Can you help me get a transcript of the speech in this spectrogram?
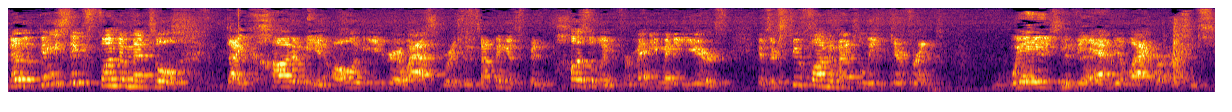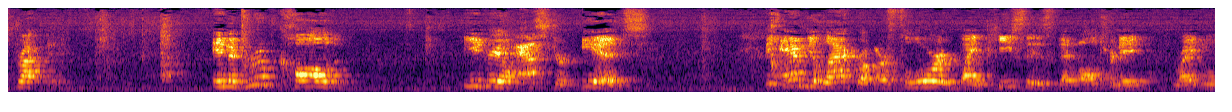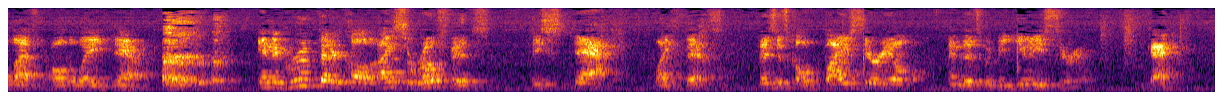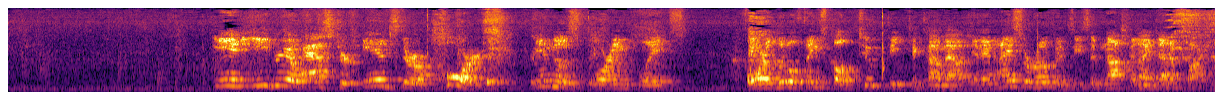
Now, the basic fundamental dichotomy in all of Edrioasteroids, and something that's been puzzling for many, many years, is there's two fundamentally different ways that the ambulacra are constructed. In the group called Edrioasterids, the ambulacra are floored by pieces that alternate right and left all the way down. In the group that are called Isorophids, they stack like this. This is called biserial, and this would be uniserial. Okay? In Edrioasterids, there are pores in those flooring plates for little things called tube feet to come out, and in Isorophids, these have not been identified.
